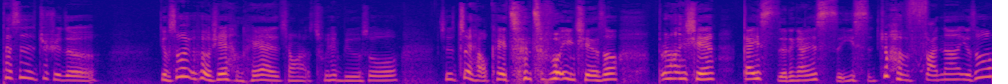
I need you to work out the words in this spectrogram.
但是就觉得有时候会有些很黑暗的想法出现，比如说。就是最好可以 趁这波疫情的时候，不让一些该死的人赶紧死一死，就很烦啊。有时候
